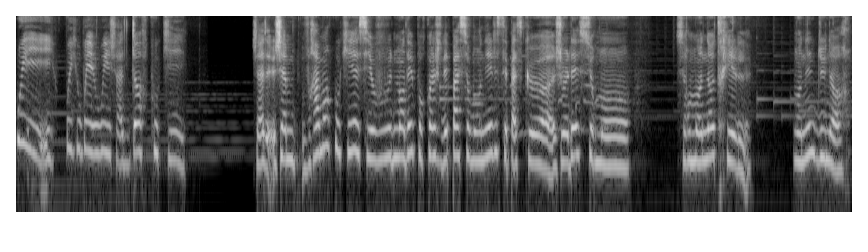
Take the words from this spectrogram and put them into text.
oui, oui, oui, oui, j'adore Cookie. J'aime vraiment Cookie et si vous vous demandez pourquoi je l'ai pas sur mon île, c'est parce que euh, je l'ai sur mon sur mon autre île, mon île du Nord.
